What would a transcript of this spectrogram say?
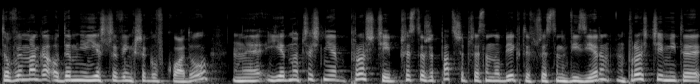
to wymaga ode mnie jeszcze większego wkładu e, i jednocześnie prościej, przez to, że patrzę przez ten obiektyw, przez ten wizjer, prościej mi te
